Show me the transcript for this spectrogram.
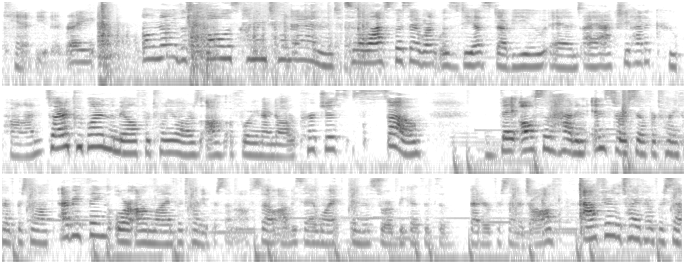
can't beat it, right? Oh no, this haul is coming to an end. So the last place I went was DSW and I actually had a coupon. So I had a coupon in the mail for $20 off a $49 purchase. So they also had an in-store sale for 25% off everything or online for 20% off. So obviously I went in the store because it's a better percentage off. After the 25%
